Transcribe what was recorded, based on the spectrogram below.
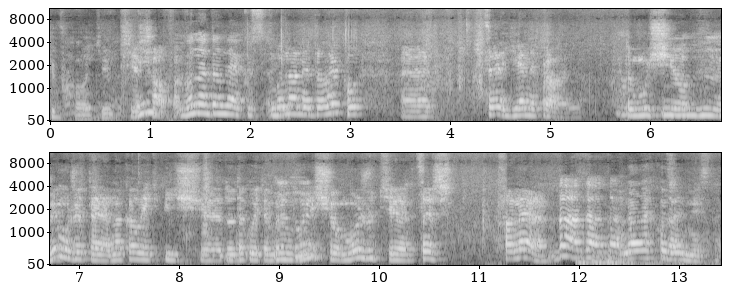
чи в хаті. Є шафа. Вона далеко стоїть. Вона недалеко, е, це є неправильно. Тому що ви можете накалити піч е, до такої температури, що можуть. е, Це ж фанера. Да, да, да. Вона легко замісна.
